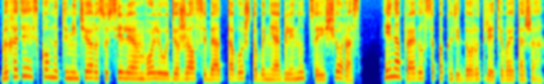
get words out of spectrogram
Выходя из комнаты, Минчара с усилием воли удержал себя от того, чтобы не оглянуться еще раз, и направился по коридору третьего этажа.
